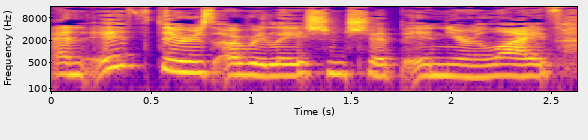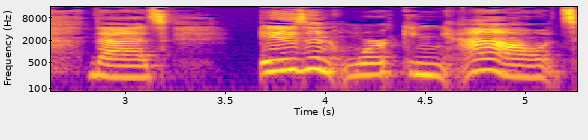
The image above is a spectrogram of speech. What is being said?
And if there's a relationship in your life that isn't working out,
